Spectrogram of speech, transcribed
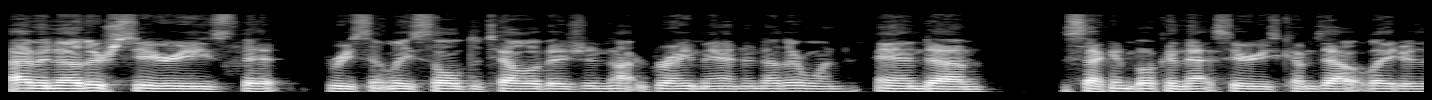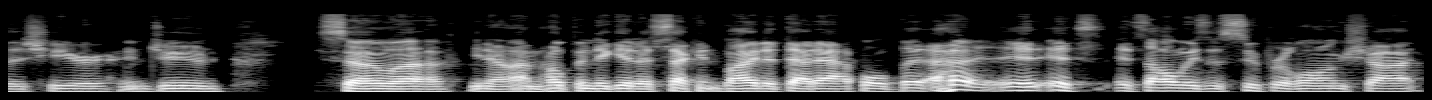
I have another series that recently sold to television, not Gray Man, another one, and um, the second book in that series comes out later this year in June. So uh, you know, I'm hoping to get a second bite at that apple, but uh, it, it's it's always a super long shot.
